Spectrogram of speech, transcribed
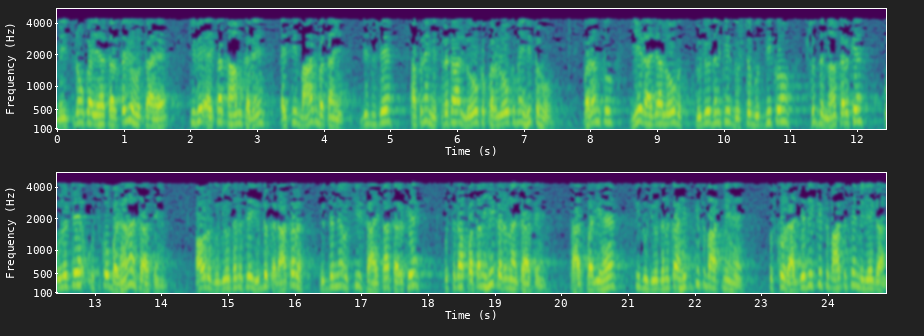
मित्रों का यह कर्तव्य होता है कि वे ऐसा काम करें, ऐसी बात बताएँ, जिससे अपने मित्र का लोक परलोक में हित हो। परंतु ये राजा लोग दुर्योधन की दुष्ट बुद्धि को शुद्ध न करके उलटे उसको बढ़ाना चाहते हैं और दुर्योधन से युद्ध कराकर युद्ध में उसकी सहायता करके उसका पतन ही करना चाहते हैं। तात्पर्य है कि दुर्योधन का हित किस बात में है? उसको राज्य भी किस बात से मिलेगा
